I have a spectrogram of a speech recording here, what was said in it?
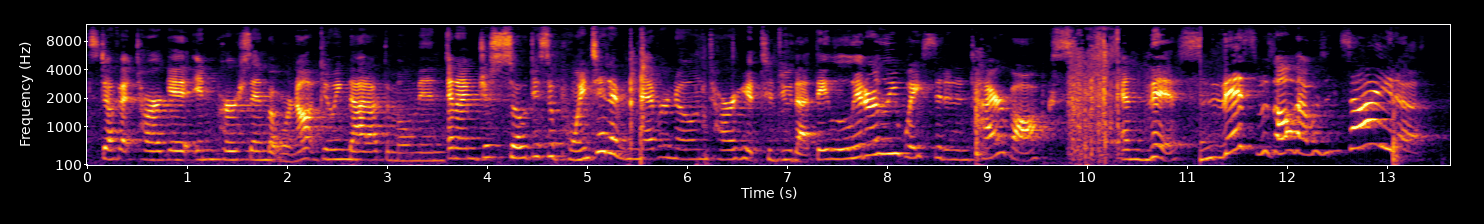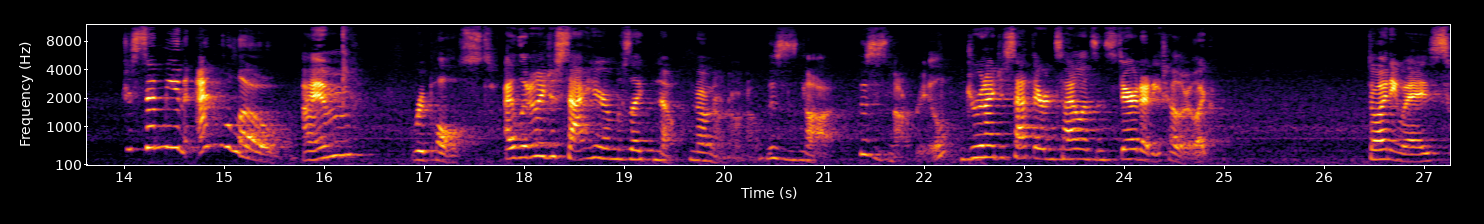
stuff at Target in person, but we're not doing that at the moment. And I'm just so disappointed. I've never known Target to do that. They literally wasted an entire box and this, this was all that was inside. Just send me an envelope. I am repulsed. I literally just sat here and was like, no, no, no, no, no. This is not, this is not real. Drew and I just sat there in silence and stared at each other like, so anyways,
